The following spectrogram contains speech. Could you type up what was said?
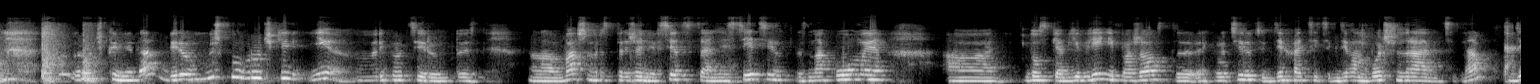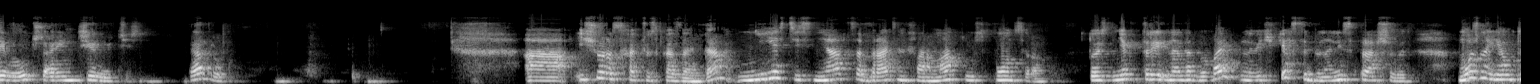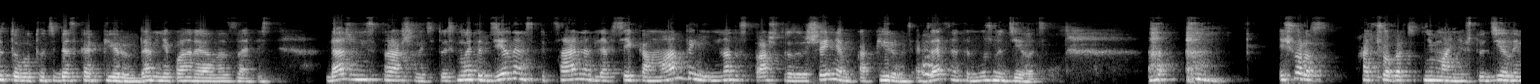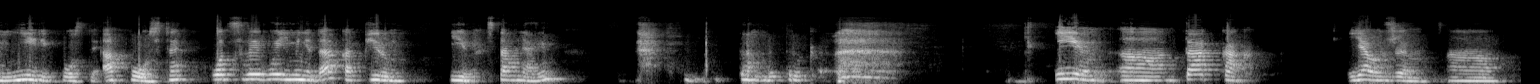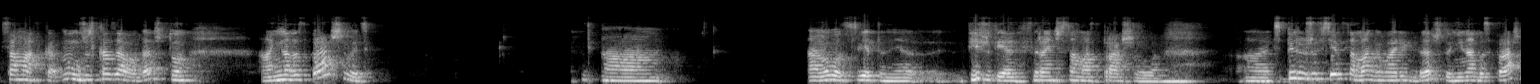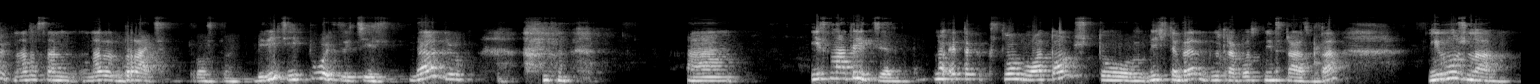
ручками, да? Берем мышку в ручки и э, рекрутируем. То есть э, в вашем распоряжении все социальные сети, знакомые, а, доски объявлений, пожалуйста, рекрутируйте где хотите, где вам больше нравится, да? где вы лучше ориентируетесь. Да, друг? А, еще раз хочу сказать, да, не стесняться брать информацию у спонсоров. То есть некоторые иногда бывают, новички особенно, они спрашивают, можно я вот это вот у тебя скопирую, да, мне понравилась запись. Даже не спрашивайте. То есть мы это делаем специально для всей команды, и не надо спрашивать разрешения копировать. Обязательно это нужно делать. Еще раз хочу обратить внимание, что делаем не репосты, а посты от своего имени, да, копируем и вставляем. И а, так как я уже а, сама ну, уже сказала, да, что не надо спрашивать, а, а ну вот Света мне пишет, я раньше сама спрашивала. А, теперь уже всем сама говорит, да, что не надо спрашивать, надо, сам, надо брать просто. Берите и пользуйтесь, да, друг? А, и смотрите, ну, это к слову о том, что личный бренд будет работать не сразу, да. Не нужно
